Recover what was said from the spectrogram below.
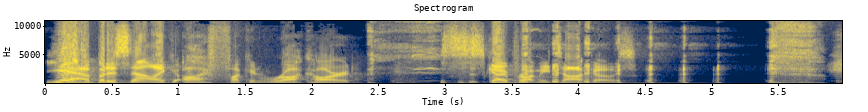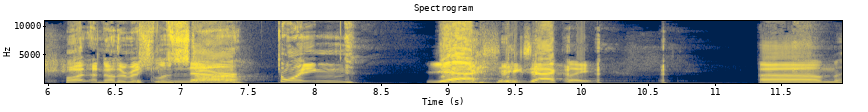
Yeah, but it's not like oh, I fucking rock hard. this guy brought me tacos. What? Another Michelin no. star? Doing. Yeah, exactly. um.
